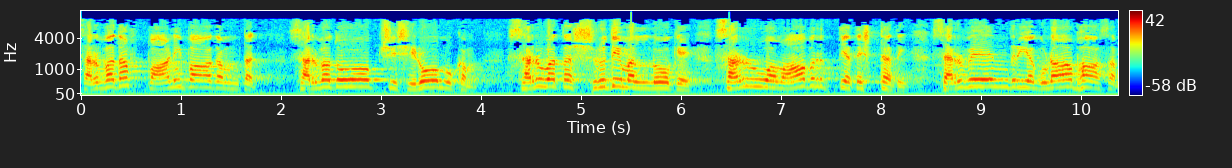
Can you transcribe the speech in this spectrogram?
സർവത പാണിപാദം തത്. സർവതോക്ഷി ശിരോമുഖം. സർവത ശ്രുതിമല്ലോകെ സർവമാവൃത്യ തിഷ്ടതി സർവേന്ദ്രിയ ഗുണാഭാസം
